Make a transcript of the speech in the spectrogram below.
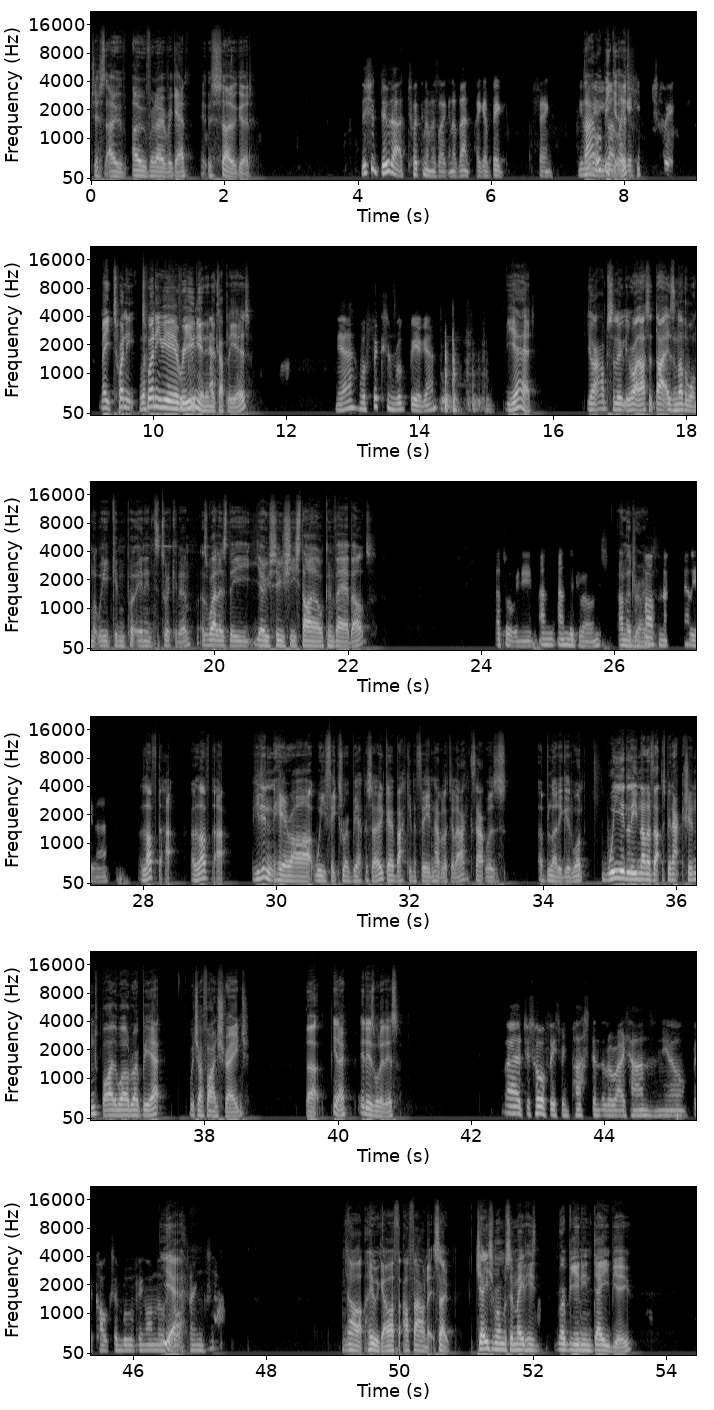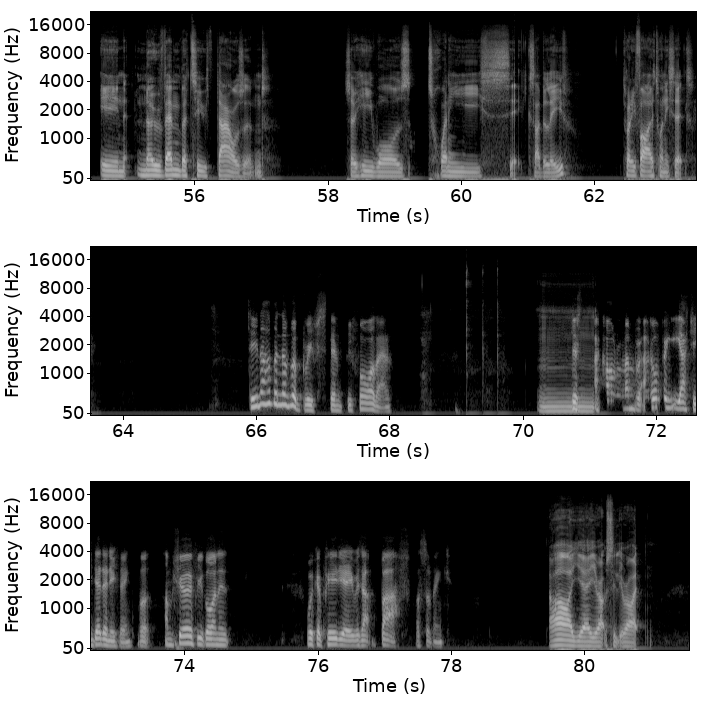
just over, over and over again. It was so good. They should do that at Twickenham as like an event, like a big thing. You That what I would be got, good. a huge. Mate, 20, 20 year reunion in a couple of years. Yeah, we're fixing rugby again. Yeah, you're absolutely right. That's that is another one that we can put in into Twickenham, as well as the Yo Sushi style conveyor belt. That's what we need, and and the drones. and the drones. Apart from that, there. I love that. I love that. If you didn't hear our We Fix Rugby episode, go back in the feed and have a look at that because that was a bloody good one. Weirdly, none of that's been actioned by the World Rugby yet, which I find strange. But you know, it is what it is. Uh, just hopefully it's been passed into the right hands, and you know the cogs are moving on those Yeah. sort of things. Oh, here we go. I, f- I found it. So, Jason Robinson made his rugby union debut in November 2000. So he was 26, I believe. 25, 26. Do you not have another brief stint before then? Just Mm, I can't remember. I don't think he actually did anything, but I'm sure if you go on his Wikipedia, he was at Bath or something. Ah, yeah, you're absolutely right.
